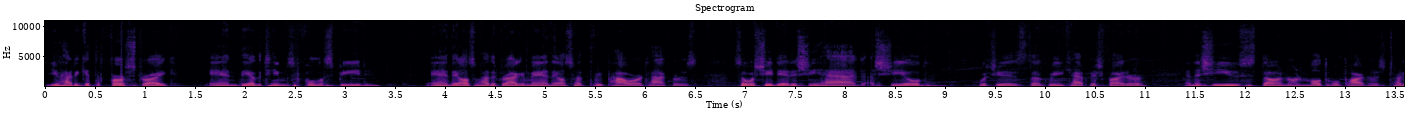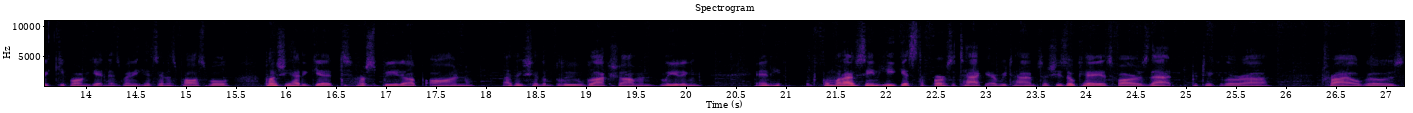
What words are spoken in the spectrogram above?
you had to get the first strike and the other team was full of speed and they also had the dragon man they also had three power attackers. So what she did is she had a shield which is the green catfish fighter and then she used stun on multiple partners to try to keep on getting as many hits in as possible. Plus she had to get her speed up on I think she had the blue black shaman leading. And he, from what I've seen he gets the first attack every time so she's okay as far as that particular uh, trial goes.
